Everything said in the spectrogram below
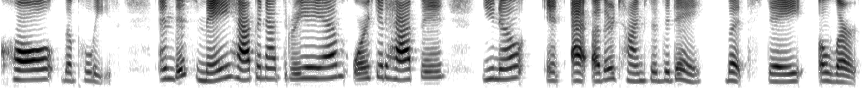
call the police. And this may happen at 3 a.m. or it could happen, you know, at other times of the day but stay alert.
